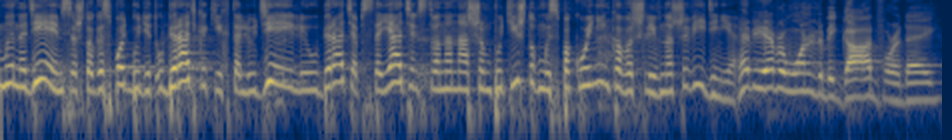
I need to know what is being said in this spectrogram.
мы надеемся, что Господь будет убирать каких-то людей или убирать обстоятельства на нашем пути, чтобы мы спокойненько вошли в наше видение. Have you ever wanted to be God for a day?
